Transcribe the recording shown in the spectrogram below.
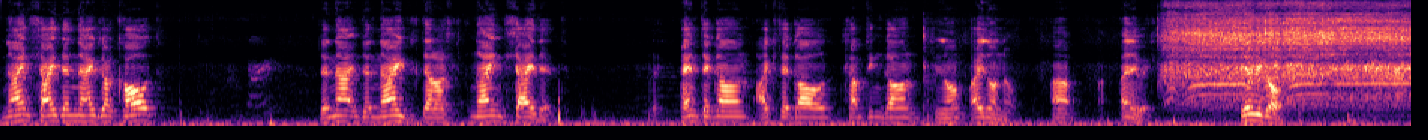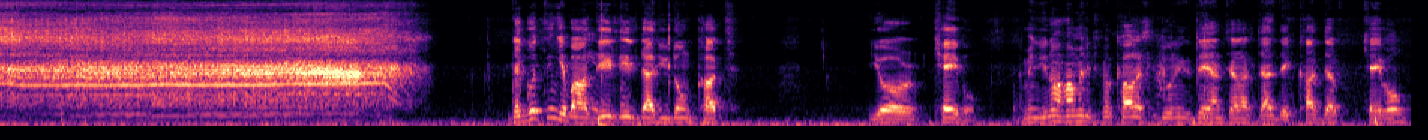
nine sided knives are called? the knife, the knives that are nine-sided, like pentagon, octagon, something gone, You know, I don't know. Uh, anyway, here we go. The good thing about this is that you don't cut your cable. I mean, you know how many people call us during the day and tell us that they cut their cable?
